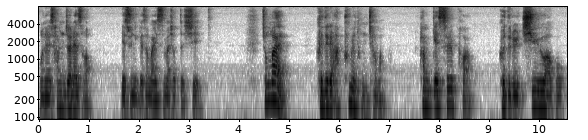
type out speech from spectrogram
오늘 3절에서 예수님께서 말씀하셨듯이 정말 그들의 아픔에 동참하고 함께 슬퍼하고 그들을 치유하고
